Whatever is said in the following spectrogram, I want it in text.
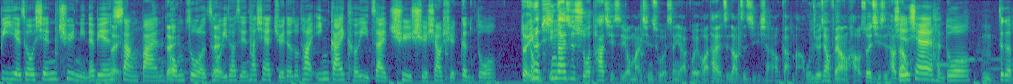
毕业之后，先去你那边上班工作了之后一段时间，他现在觉得说他应该可以再去学校学更多。对，因为应该是说他其实有蛮清楚的生涯规划，他也知道自己想要干嘛。我觉得这样非常好，所以其实他其实现在很多，嗯，这个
